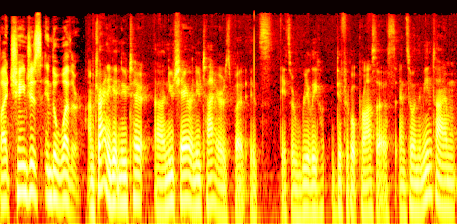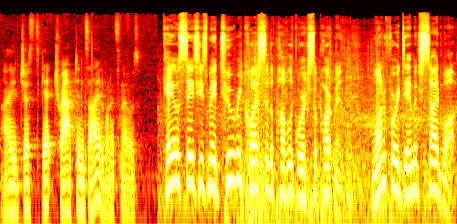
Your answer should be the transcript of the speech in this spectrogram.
by changes in the weather. I'm trying to get new, uh, new chair and new tires, but it's it's a really difficult process. And so in the meantime, I just get trapped inside when it snows. KO states he's made two requests to the Public Works Department one for a damaged sidewalk,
